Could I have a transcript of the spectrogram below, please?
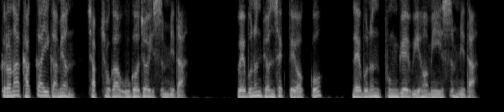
그러나 가까이 가면 잡초가 우거져 있습니다. 외부는 변색되었고 내부는 붕괴 위험이 있습니다.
